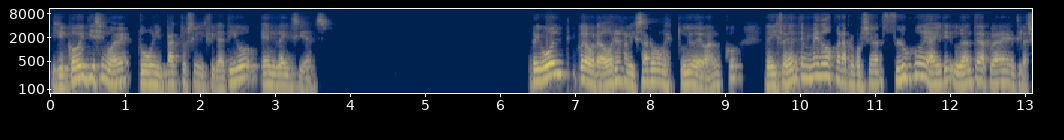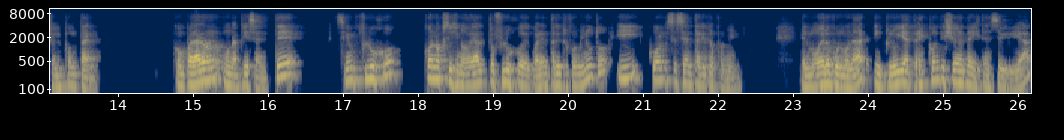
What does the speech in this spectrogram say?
y que COVID-19 tuvo un impacto significativo en la incidencia. Rigold y colaboradores realizaron un estudio de banco de diferentes métodos para proporcionar flujo de aire durante la prueba de ventilación espontánea. Compararon una pieza en T sin flujo con oxígeno de alto flujo de 40 litros por minuto y con 60 litros por minuto. El modelo pulmonar incluía tres condiciones de distensibilidad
